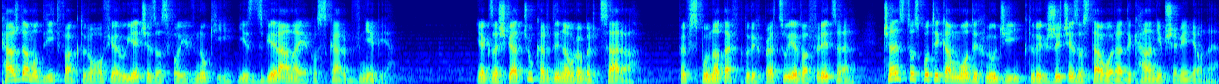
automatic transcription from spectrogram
Każda modlitwa, którą ofiarujecie za swoje wnuki, jest zbierana jako skarb w niebie. Jak zaświadczył kardynał Robert Sara, we wspólnotach, w których pracuję w Afryce, często spotykam młodych ludzi, których życie zostało radykalnie przemienione.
